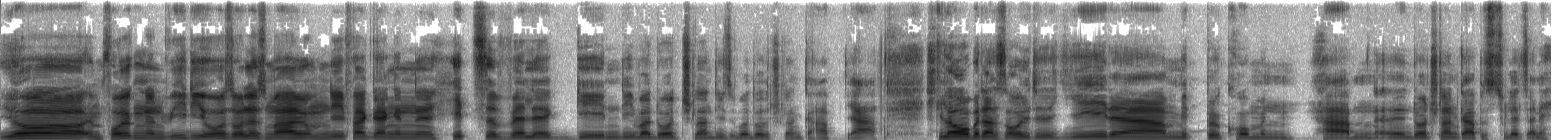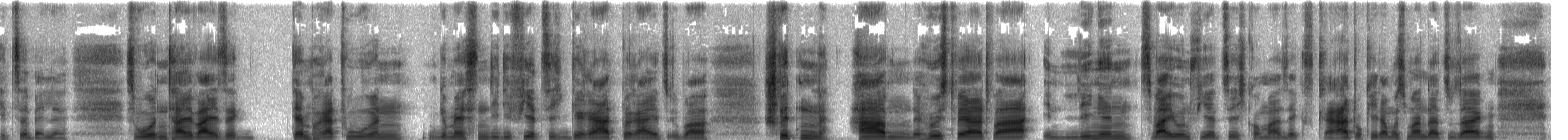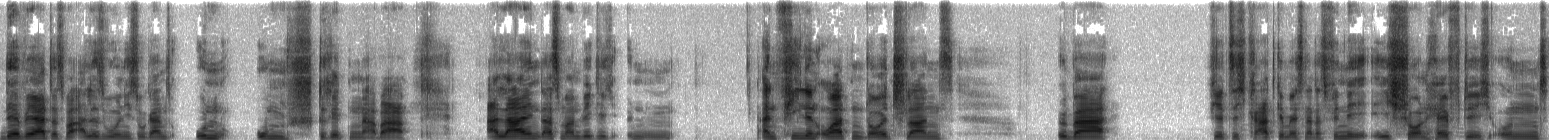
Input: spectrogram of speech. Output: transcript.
Ja, im folgenden Video soll es mal um die vergangene Hitzewelle gehen, die über Deutschland, die es über Deutschland gab. Ja, ich glaube, das sollte jeder mitbekommen haben. In Deutschland gab es zuletzt eine Hitzewelle. Es wurden teilweise Temperaturen gemessen, die die 40 Grad bereits überschritten haben. Der Höchstwert war in Lingen 42,6 Grad. Okay, da muss man dazu sagen, der Wert, das war alles wohl nicht so ganz unumstritten, aber allein, dass man wirklich in, an vielen Orten Deutschlands über 40 Grad gemessen hat, das finde ich schon heftig. Und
